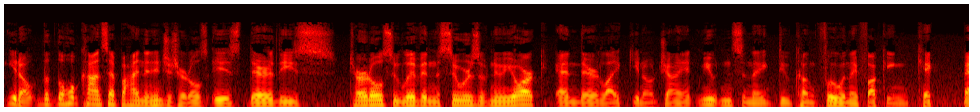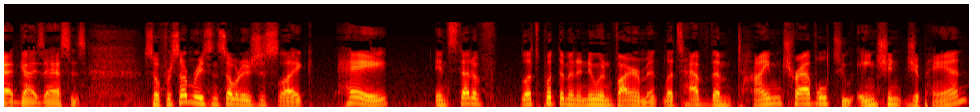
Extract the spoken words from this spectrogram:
you know the the whole concept behind the Ninja Turtles is they're these turtles who live in the sewers of New York, and they're like you know giant mutants, and they do kung fu and they fucking kick bad guys' asses. So for some reason, somebody was just like, "Hey, instead of let's put them in a new environment, let's have them time travel to ancient Japan."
